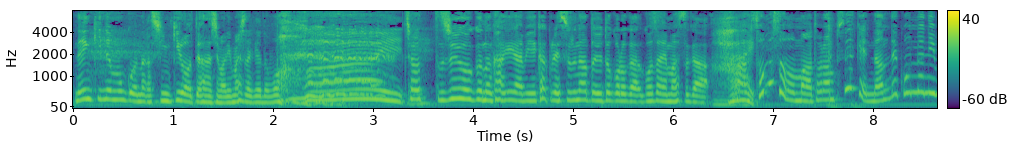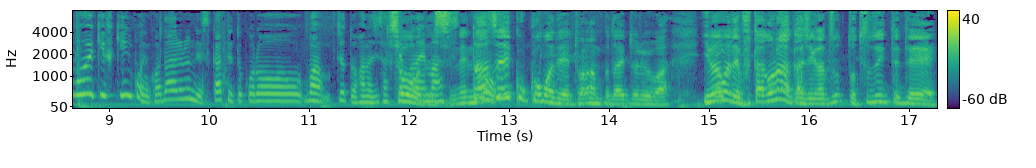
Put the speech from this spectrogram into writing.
年金の向こうなんか蜃気楼って話もありましたけども。はい。ちょっと中国の影が見え隠れするなというところがございますが、はい、そもそもまあトランプ政権なんでこんなに貿易不均衡にこだわるんですかっていうところを、まあ、ちょっとお話しさせてもらいますね、なぜここまでトランプ大統領は今まで双子の赤字がずっと続いてて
